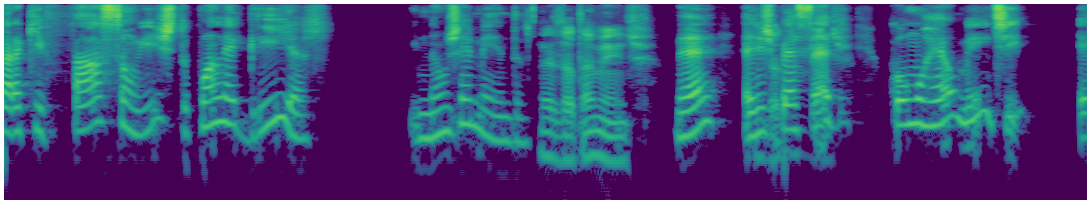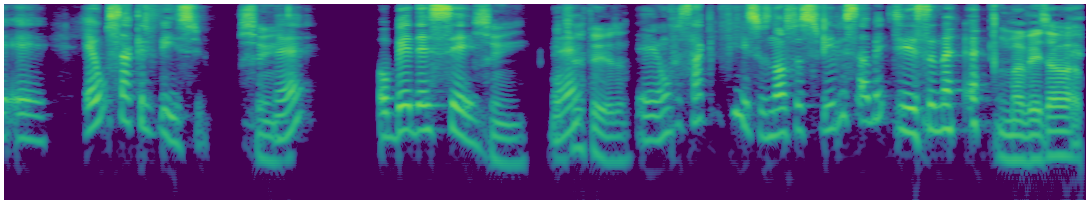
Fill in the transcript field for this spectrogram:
para que façam isto com alegria e não gemendo. Exatamente, Né? A gente Exatamente. percebe como realmente é, é, é um sacrifício, sim, né? Obedecer sim, com Né? certeza. é um sacrifício. Os nossos filhos sabem disso, né? Uma vez a-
